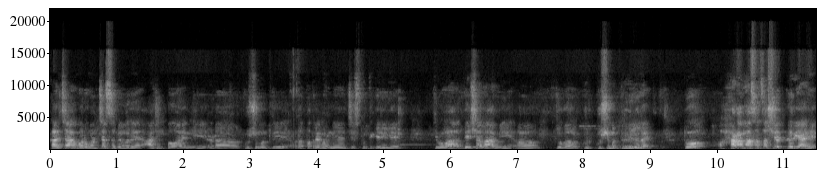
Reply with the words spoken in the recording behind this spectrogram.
कालच्या वरवणच्या सभेमध्ये अजित पवार यांनी ड- कृषी मंत्री दत्तात्रय भरणे यांची स्तुती केलेली आहे. की बाबा देशाला आम्ही अं, जो कृषी मंत्री दिलेला आहे तो हाडा मासाचा शेतकरी आहे.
